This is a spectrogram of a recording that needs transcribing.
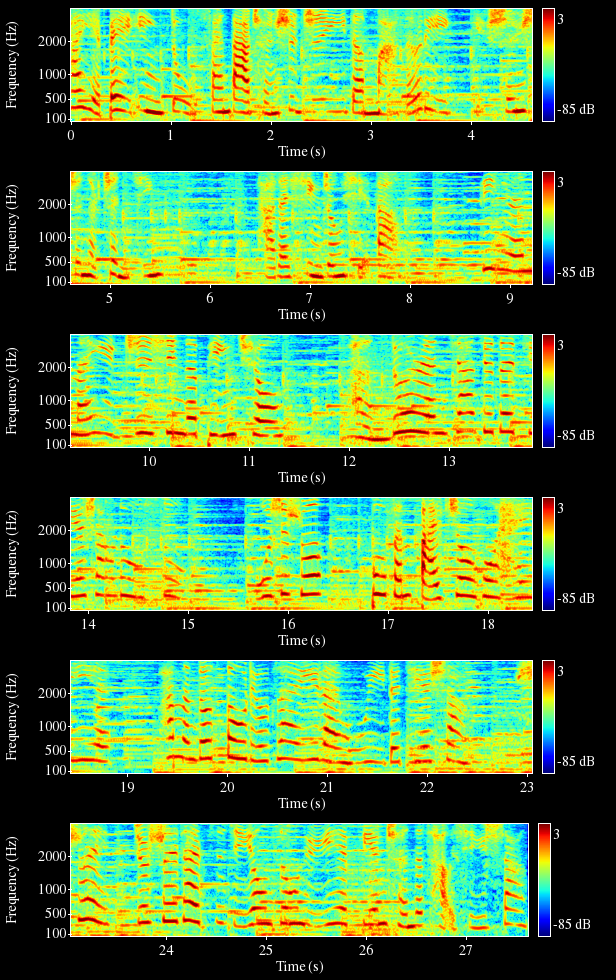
他也被印度三大城市之一的马德里给深深的震惊。他在信中写道：“令人难以置信的贫穷，很多人家就在街上露宿。我是说，不分白昼或黑夜，他们都逗留在一览无遗的街上，睡就睡在自己用棕榈叶编成的草席上。”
